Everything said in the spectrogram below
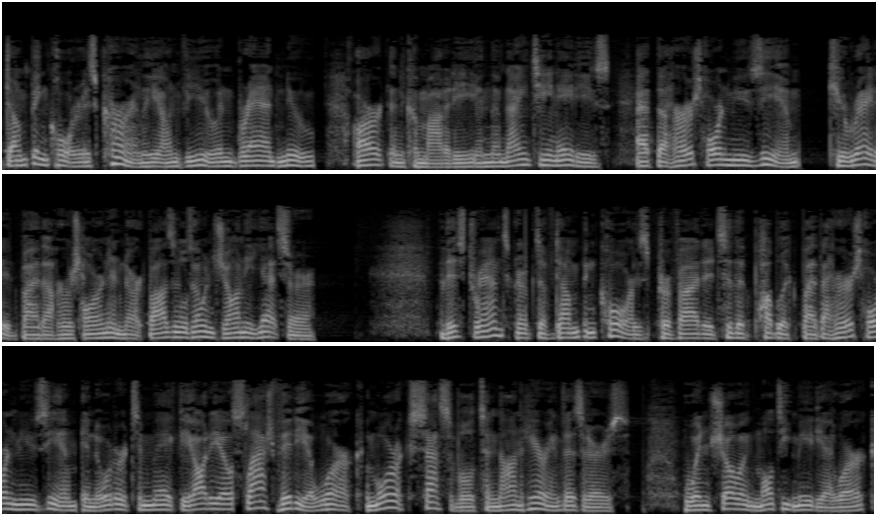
Dumping Core is currently on view in brand new art and commodity in the 1980s at the Hirshhorn Museum, curated by the Hirshhorn and Art Basel's own Gianni Jetzer. This transcript of Dumping Core is provided to the public by the Hirshhorn Museum in order to make the audio slash video work more accessible to non-hearing visitors. When showing multimedia work,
